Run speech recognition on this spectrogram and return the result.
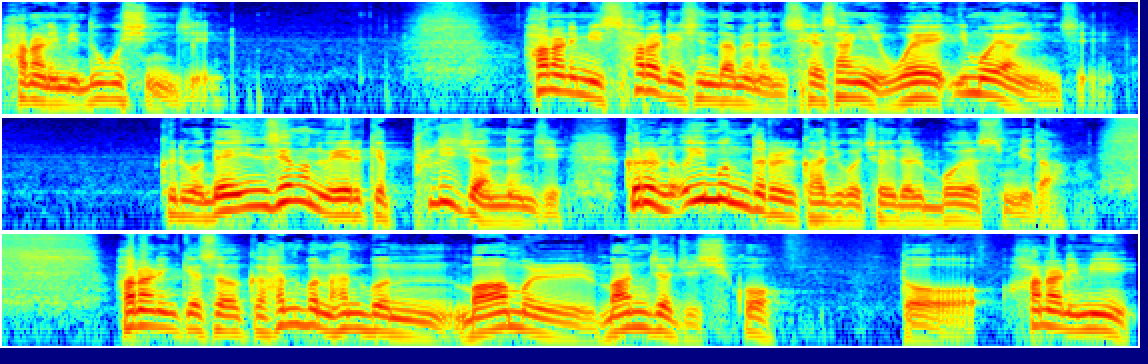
하나님이 누구신지, 하나님이 살아계신다면 세상이 왜 이 모양인지, 그리고 내 인생은 왜 이렇게 풀리지 않는지, 그런 의문들을 가지고 저희들 모였습니다. 하나님께서 그 한 번 한 번 마음을 만져주시고, 또 하나님이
